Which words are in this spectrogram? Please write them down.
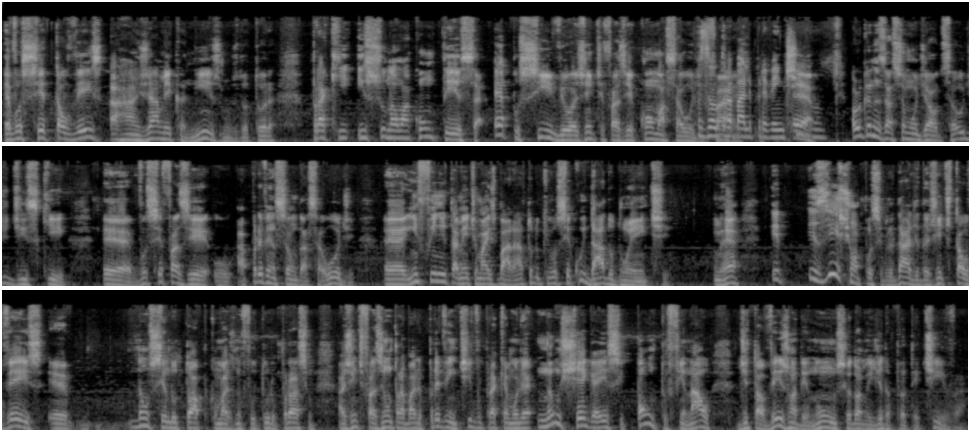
é você talvez arranjar mecanismos, doutora, para que isso não aconteça. É possível a gente fazer como a saúde fazer um faz? trabalho preventivo? É, a Organização Mundial de Saúde diz que é, você fazer o, a prevenção da saúde é infinitamente mais barato do que você cuidar do doente. Né? E existe uma possibilidade da gente talvez é, não sendo utópico, mas no futuro próximo, a gente fazer um trabalho preventivo para que a mulher não chegue a esse ponto final de talvez uma denúncia ou uma medida protetiva?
